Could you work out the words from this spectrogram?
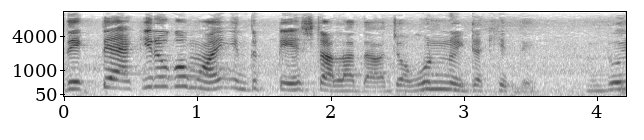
দেখতে একই রকম হয় কিন্তু টেস্ট আলাদা জঘন্য এটা খেতে। দই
